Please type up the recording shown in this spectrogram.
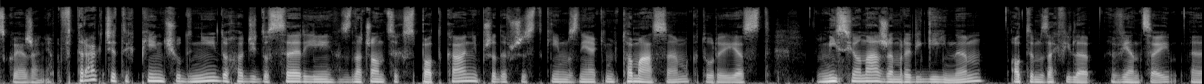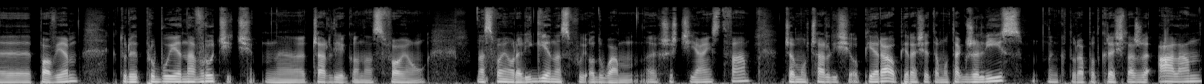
skojarzenie. W trakcie tych pięciu dni dochodzi do serii znaczących spotkań, przede wszystkim z niejakim Tomasem, który jest misjonarzem religijnym, o tym za chwilę więcej e, powiem, który próbuje nawrócić e, Charlie'ego na swoją, na swoją religię, na swój odłam e, chrześcijaństwa. Czemu Charlie się opiera? Opiera się temu także Liz, która podkreśla, że Alan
